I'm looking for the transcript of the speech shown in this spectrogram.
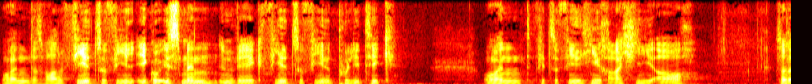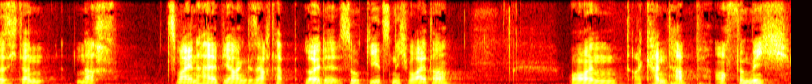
Und das waren viel zu viel Egoismen im Weg, viel zu viel Politik und viel zu viel Hierarchie auch, so dass ich dann nach zweieinhalb Jahren gesagt habe, Leute, so geht's nicht weiter. Und erkannt habe, auch für mich,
